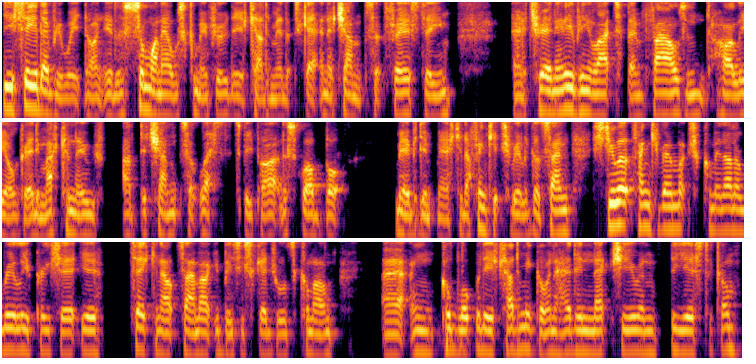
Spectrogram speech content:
You see it every week, don't you? There's someone else coming through the academy that's getting a chance at first team uh, training, even you like to Ben Fowles and Harley O'Grady-Macken, who had the chance at Leicester to be part of the squad, but maybe didn't make it. I think it's a really good sign. Stuart, thank you very much for coming on. I really appreciate you taking out time out your busy schedule to come on. Uh, and good luck with the academy going ahead in next year and the years to come.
